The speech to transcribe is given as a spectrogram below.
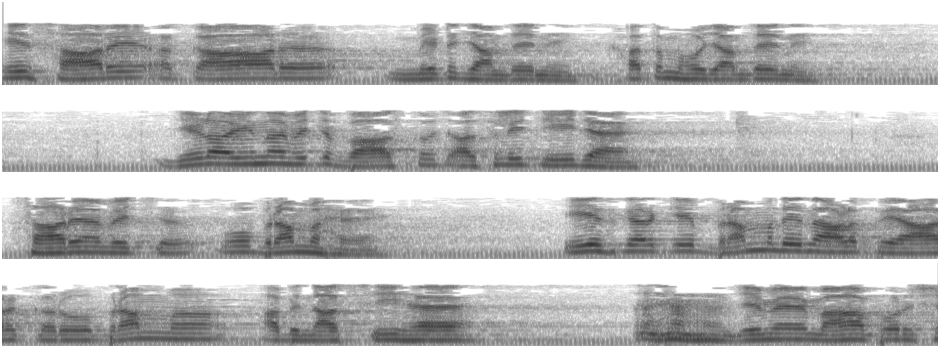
ਇਹ ਸਾਰੇ ਆਕਾਰ ਮਿਟ ਜਾਂਦੇ ਨੇ, ਖਤਮ ਹੋ ਜਾਂਦੇ ਨੇ। ਜਿਹੜਾ ਇਹਨਾਂ ਵਿੱਚ ਵਾਸਤਵ ਚ ਅਸਲੀ ਚੀਜ਼ ਹੈ, ਸਾਰਿਆਂ ਵਿੱਚ ਉਹ ਬ੍ਰਹਮ ਹੈ। ਇਸ ਕਰਕੇ ਬ੍ਰਹਮ ਦੇ ਨਾਲ ਪਿਆਰ ਕਰੋ। ਬ੍ਰਹਮ ਅਬਿਨਾਸੀ ਹੈ। ਜਿਵੇਂ ਮਹਾਪੁਰਸ਼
